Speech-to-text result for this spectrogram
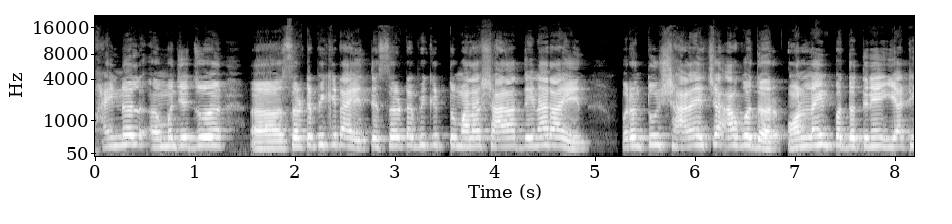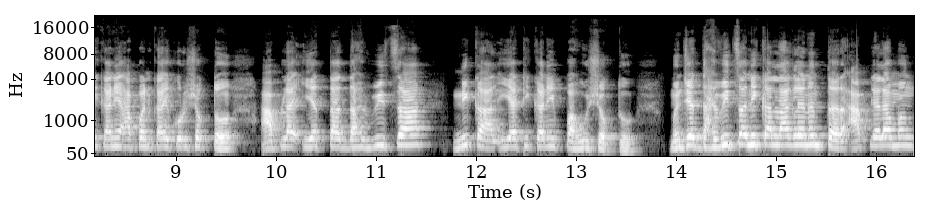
फायनल म्हणजे जो सर्टिफिकेट आहे ते सर्टिफिकेट तुम्हाला शाळा देणार आहेत. परंतु शाळेच्या अगोदर ऑनलाईन पद्धतीने या ठिकाणी आपण काय करू शकतो? आपला इयत्ता दहावीचा निकाल या ठिकाणी पाहू शकतो. म्हणजे दहावीचा निकाल लागल्यानंतर आपल्याला मग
